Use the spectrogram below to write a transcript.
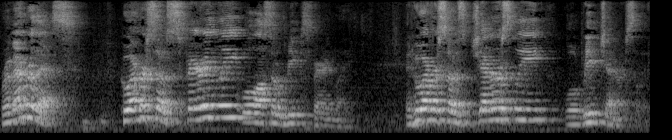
Remember this. Whoever sows sparingly will also reap sparingly, and whoever sows generously will reap generously.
